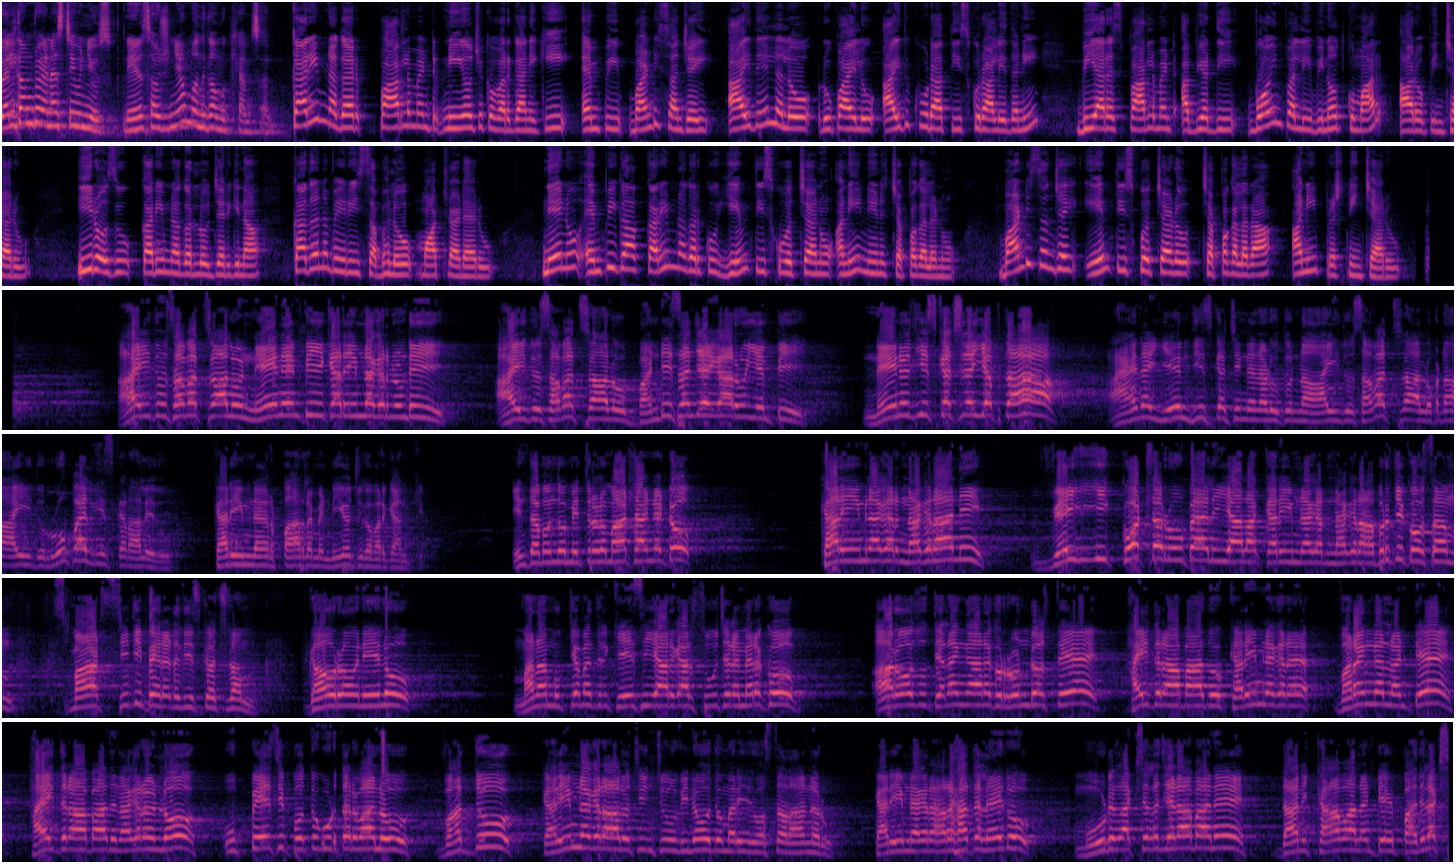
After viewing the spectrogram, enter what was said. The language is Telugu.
Welcome to NSTV news. నేను సౌజన్య ముందుగా ముఖ్యాంశాలు. కరీంనగర్ పార్లమెంట్ నియోజకవర్గానికి ఎంపీ బండి సంజయ్ ఐదేళ్ళలో రూపాయలు ఐదు కూడా తీసుకురాలేదని బీఆర్ఎస్ పార్లమెంట్ అభ్యర్థి బోయిన్పల్లి వినోద్ కుమార్ ఆరోపించారు. ఈరోజు కరీంనగర్లో జరిగిన కదనబేరి సభలో మాట్లాడారు. నేను ఎంపీగా కరీంనగర్కు ఏం తీసుకువచ్చాను అని నేను చెప్పగలను. బండి సంజయ్ ఏం తీసుకువచ్చాడో చెప్పగలరా అని ప్రశ్నించారు. ఐదు సంవత్సరాలు నేనెంపీ కరీంనగర్ నుండి ఐదు సంవత్సరాలు బండి సంజయ్ గారు ఎంపీ. నేను తీసుకొచ్చిన చెప్తా ఆయన ఏం తీసుకొచ్చిండని అడుగుతున్నా ఐదు సంవత్సరాల లోపల ఐదు రూపాయలు తీసుకురాలేదు కరీంనగర్ పార్లమెంట్ నియోజకవర్గానికి. ఇంతకుముందు మిత్రులు మాట్లాడినట్టు కరీంనగర్ నగరాన్ని వెయ్యి కోట్ల రూపాయలు ఇవ్వాల కరీంనగర్ నగర అభివృద్ధి కోసం? స్మార్ట్ సిటీ పేరిట తీసుకొచ్చినాం. గౌరవనీయులు మన ముఖ్యమంత్రి కేసీఆర్ గారి సూచన మేరకు ఆ రోజు తెలంగాణకు రెండు వస్తే హైదరాబాదు కరీంనగర్ వరంగల్ అంటే హైదరాబాద్ నగరంలో ఉప్పేసి పొత్తు కుడతారు వాళ్ళు. వద్దు కరీంనగర్ ఆలోచించు వినోద్ మరి వస్తుందా అన్నారు. కరీంనగర్ అర్హత లేదు. మూడు లక్షల జనాభానే దానికి కావాలంటే పది లక్షల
